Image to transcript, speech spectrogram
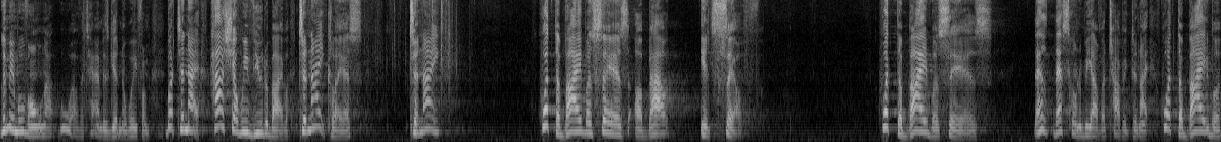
Let me move on. Ooh, our time is getting away from. But tonight, how shall we view the Bible? Tonight, class, tonight, what the Bible says about itself. What the Bible says, that's, that's going to be our topic tonight. What the Bible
